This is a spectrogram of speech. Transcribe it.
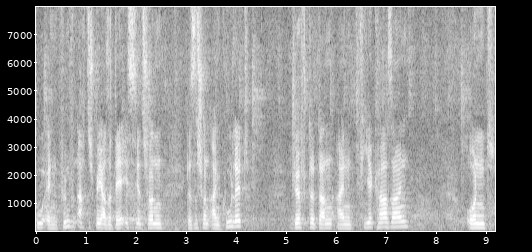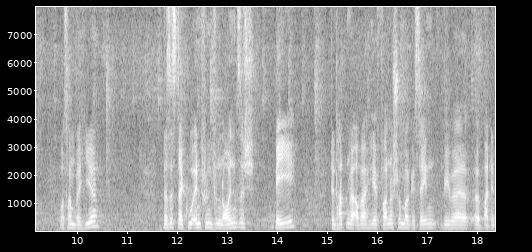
QN85B, also der ist jetzt schon Das ist schon ein QLED, dürfte dann ein 4K sein. Und was haben wir hier? Das ist der QN95B. Den hatten wir aber hier vorne schon mal gesehen, wie wir äh, bei, den,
